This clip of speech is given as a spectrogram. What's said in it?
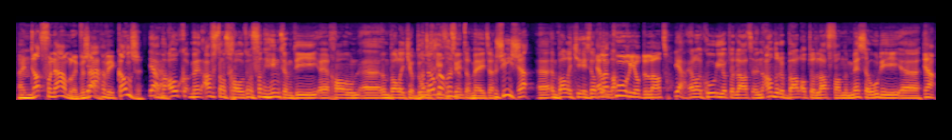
En dat voornamelijk. We Ja. zagen weer kansen. ja, maar ook met afstandsschoten van Hintem... die eh, gewoon eh, een balletje op doel schiet van een- 20 meter. precies. Ja. Eh, een balletje is op de Ella lat. Koeri op de lat. Ja, El Kouri op de lat. Een andere bal op de lat van de Messaoudi. eh Ja.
